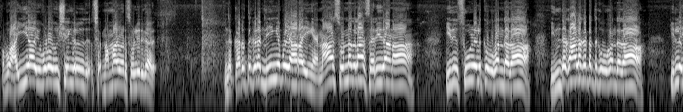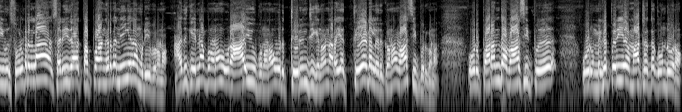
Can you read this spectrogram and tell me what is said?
அப்போ ஐயா இவ்வளோ விஷயங்கள் சொ- இவர் சொல்லியிருக்காரு. இந்த கருத்துக்களை நீங்கள் போய் ஆராயிங்க. நான் சொன்னதெல்லாம் சரிதானா? இது சூழலுக்கு உகந்ததா? இந்த காலகட்டத்துக்கு உகந்ததா? இல்லை இவர் சொல்கிறதெல்லாம் சரிதா தப்பாங்கிறத நீங்கள் தான் முடிவு பண்ணணும். அதுக்கு என்ன பண்ணணும்? ஒரு ஆய்வு பண்ணணும் ஒரு தெரிஞ்சுக்கணும் நிறைய தேடல் இருக்கணும் வாசிப்பு இருக்கணும். ஒரு பரந்த வாசிப்பு ஒரு மிகப்பெரிய மாற்றத்தை கொண்டு வரும்.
